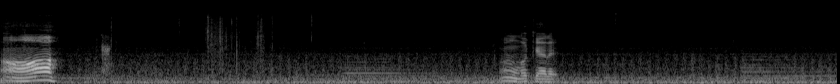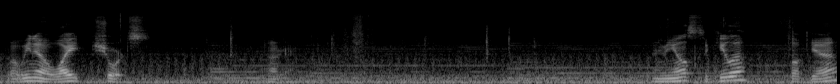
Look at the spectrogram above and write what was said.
Aw. I want to look at it. Well, we know white shorts. Okay. Anything else? Tequila? Fuck yeah.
